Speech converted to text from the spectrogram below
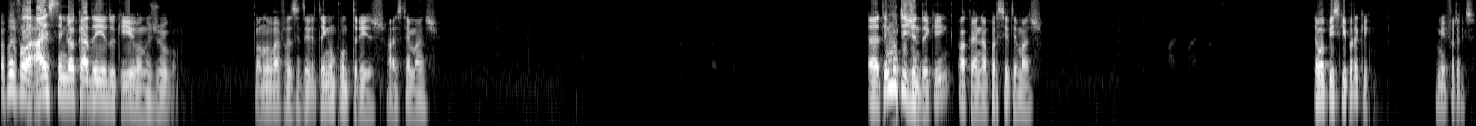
Mas para falar, Ice tem melhor KDA do que eu no jogo. Não, não vai fazer sentido. Eu tenho 1.3, Ice tem mais. Uh, tem muita gente aqui? Ok, não, parecia ter mais. Tem uma peacekeeper aqui à minha frente.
